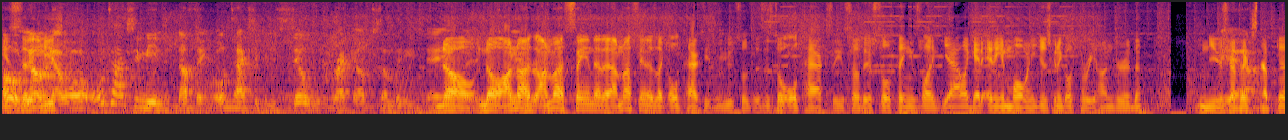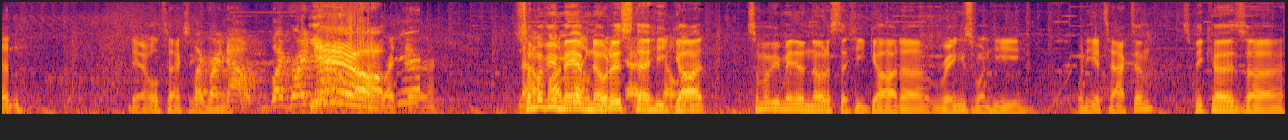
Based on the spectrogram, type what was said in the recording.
Oh still- no, he's- no, old taxi means nothing. Old taxi can still wreck up somebody's day. No, no, I'm not. it's- I'm not saying that. I'm not saying that like old taxis are useless. This is still old taxi, so there's still things like yeah, like at any moment he's just gonna go 300, and you just have to accept it. Yeah, old taxi. Like right now, like right Yeah! now. Right there. Some Now, of you may have noticed that he no, got. Some of you may have noticed that he got uh, rings when he when he attacked him. It's because uh,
